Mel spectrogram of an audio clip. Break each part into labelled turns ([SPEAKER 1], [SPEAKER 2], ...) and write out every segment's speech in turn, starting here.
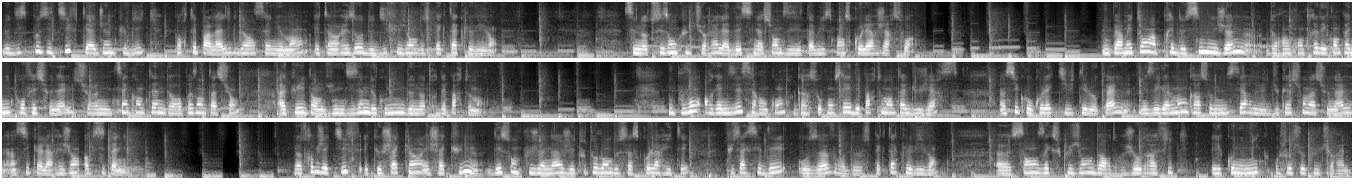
[SPEAKER 1] Le dispositif Jeune Public, porté par la Ligue de l'enseignement, est un réseau de diffusion de spectacles vivants. C'est notre saison culturelle à destination des établissements scolaires gersois. Nous permettons à près de 6000 jeunes de rencontrer des compagnies professionnelles sur une cinquantaine de représentations accueillies dans une dizaine de communes de notre département. Nous pouvons organiser ces rencontres grâce au Conseil départemental du Gers, ainsi qu'aux collectivités locales, mais également grâce au ministère de l'Éducation nationale ainsi qu'à la région Occitanie. Notre objectif est que chacun et chacune, dès son plus jeune âge et tout au long de sa scolarité, puisse accéder aux œuvres de spectacles vivants, euh, sans exclusion d'ordre géographique, économique ou socioculturel.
